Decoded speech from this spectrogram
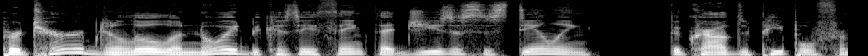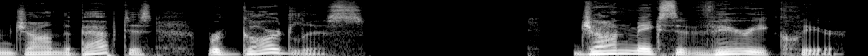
perturbed and a little annoyed because they think that Jesus is stealing the crowds of people from John the Baptist, regardless, John makes it very clear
